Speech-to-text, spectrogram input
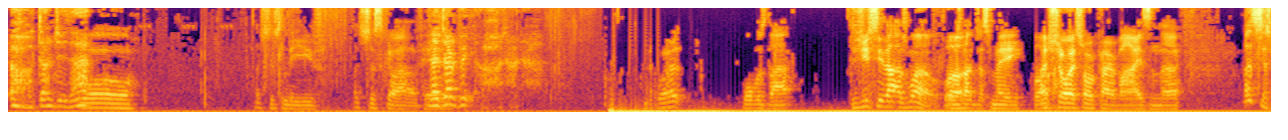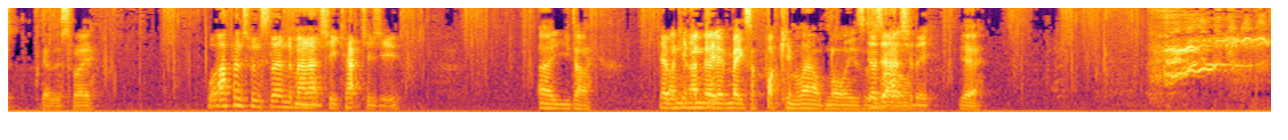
Oh, don't do that. Whoa. Let's just leave. Let's just go out of here. No, don't be. Oh, no, no. Where, what was that? Did you see that as well? Or was that just me? What? I'm sure I saw a pair of eyes in there. Let's just go this way. What happens when Slender Man actually catches you? Uh, you die. Yeah, but And, can and then pick- it makes a fucking loud noise. Does as it well. actually? Yeah.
